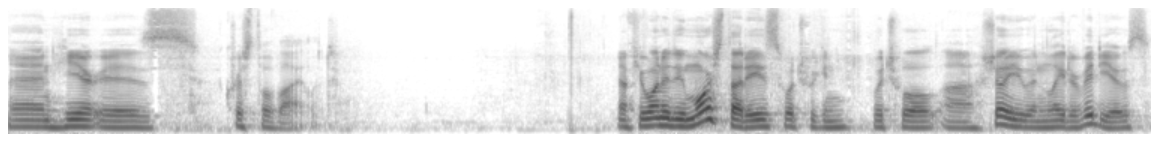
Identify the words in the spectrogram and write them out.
And here is crystal violet. Now, if you want to do more studies, which, we can, which we'll uh, show you in later videos,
